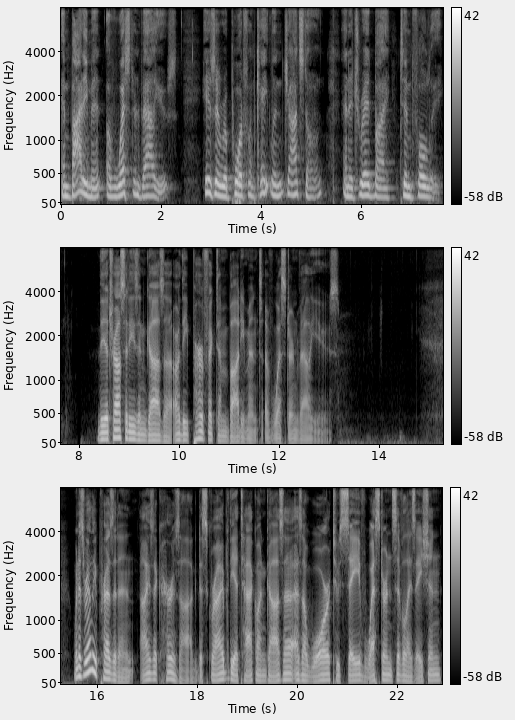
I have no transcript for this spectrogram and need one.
embodiment of Western values. Here's a report from Caitlin Johnstone, and it's read by Tim Foley. The atrocities in Gaza are the perfect embodiment of Western values. When Israeli President Isaac Herzog described the attack on Gaza as a war to save Western civilization,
